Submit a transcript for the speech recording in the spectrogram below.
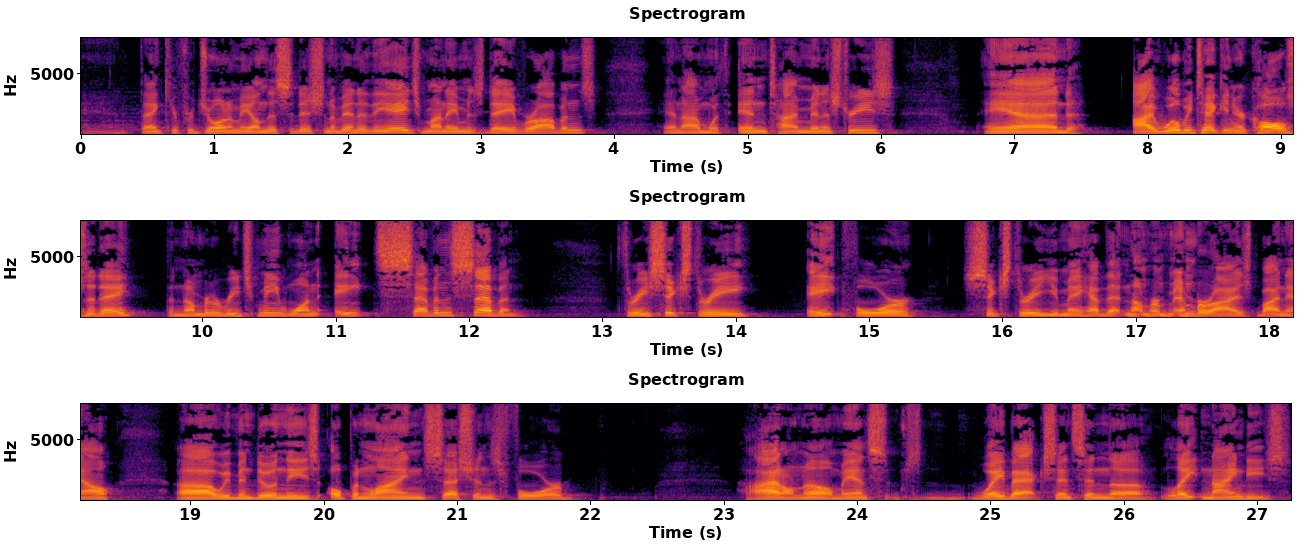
And thank you for joining me on this edition of End of the Age. My name is Dave Robbins, and I'm with End Time Ministries. And I will be taking your calls today. The number to reach me, 1 877 363 8463. You may have that number memorized by now. Uh, we've been doing these open line sessions for I don't know, man, way back since in the late 90s.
